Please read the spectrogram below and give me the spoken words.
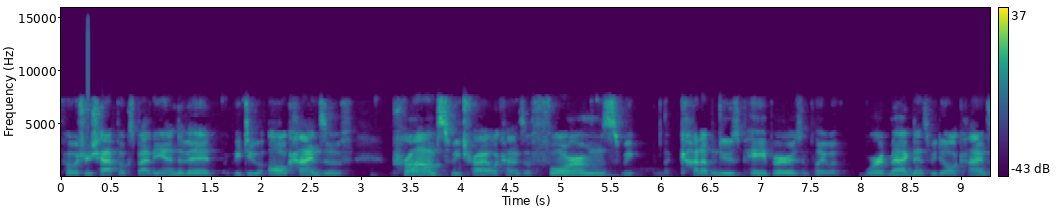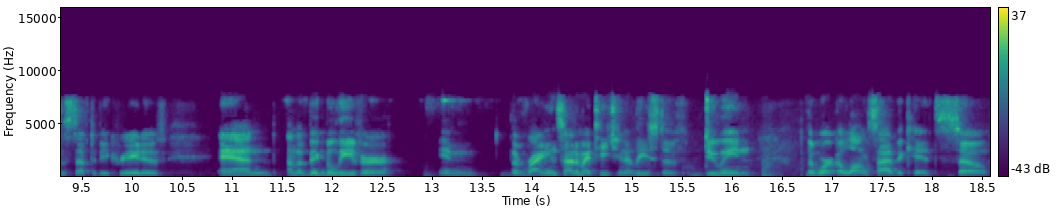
poetry chapbooks by the end of it. We do all kinds of prompts. We try all kinds of forms. We cut up newspapers and play with word magnets. We do all kinds of stuff to be creative. And I'm a big believer in the writing side of my teaching, at least, of doing the work alongside the kids. So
